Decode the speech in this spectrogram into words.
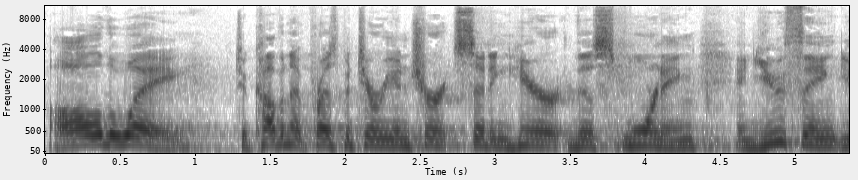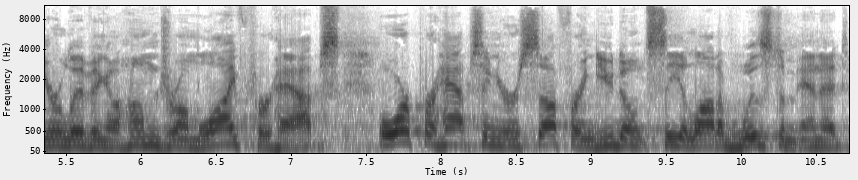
All the way to Covenant Presbyterian Church sitting here this morning, and you think you're living a humdrum life, perhaps, or perhaps in your suffering you don't see a lot of wisdom in it,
